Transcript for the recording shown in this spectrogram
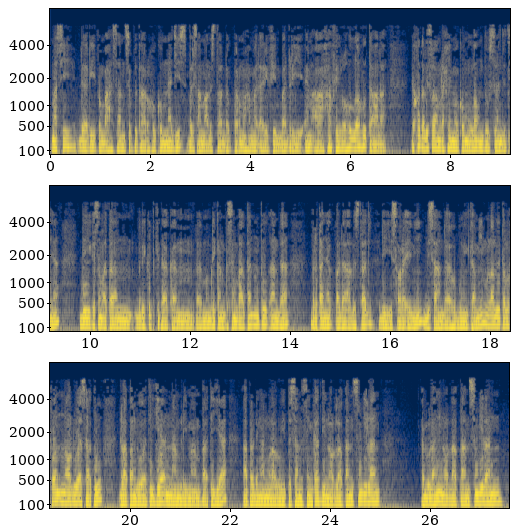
masih dari pembahasan seputar hukum najis bersama Ustaz Dr. Muhammad Arifin Badri MA Hafirullahu Ta'ala. Ikhwatal Islam rahimakumullah untuk selanjutnya di kesempatan berikut kita akan e, memberikan kesempatan untuk Anda bertanya kepada Al Ustad di sore ini. Bisa Anda hubungi kami melalui telepon 021 823 6543 atau dengan melalui pesan singkat di 089 kami ulangi 089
